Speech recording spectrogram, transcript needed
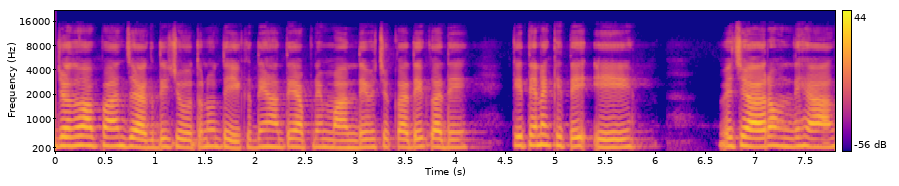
ਜਦੋਂ ਆਪਾਂ ਜਗਦੀ ਜੋਤ ਨੂੰ ਦੇਖਦੇ ਹਾਂ ਤੇ ਆਪਣੇ ਮਨ ਦੇ ਵਿੱਚ ਕਦੇ-ਕਦੇ ਕਿਤੇ ਨਾ ਕਿਤੇ ਇਹ ਵਿਚਾਰ ਆਉਂਦੇ ਹਨ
